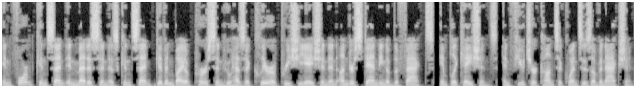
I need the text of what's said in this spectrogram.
Informed consent in medicine is consent given by a person who has a clear appreciation and understanding of the facts, implications, and future consequences of an action.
